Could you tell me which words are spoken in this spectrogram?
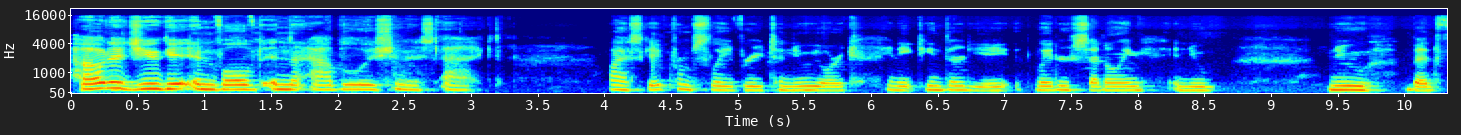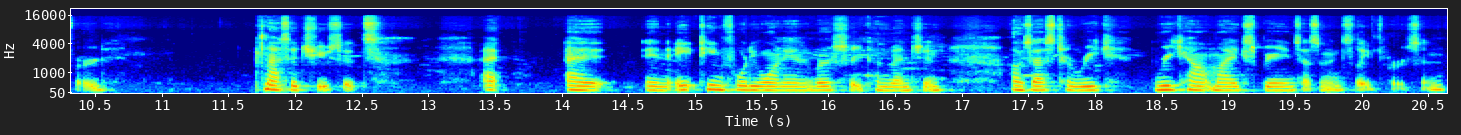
How did you get involved in the Abolitionist Act? I escaped from slavery to New York in 1838, later settling in New New Bedford, Massachusetts. At, at an 1841 anniversary convention, I was asked to rec- recount my experience as an enslaved person.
